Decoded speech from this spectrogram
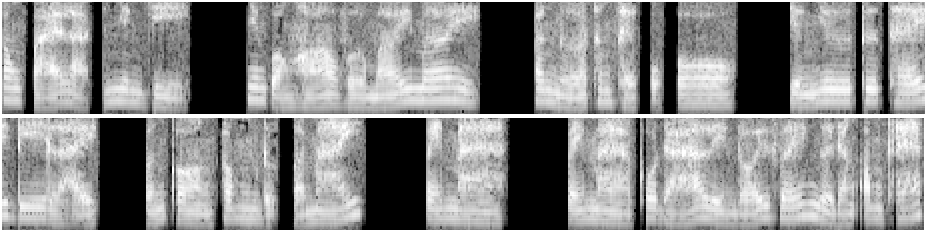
không phải là tính nhân gì, nhưng bọn họ vừa mới mới hơn nữa thân thể của cô, dường như tư thế đi lại vẫn còn không được thoải mái. Vậy mà, vậy mà cô đã liền đối với người đàn ông khác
